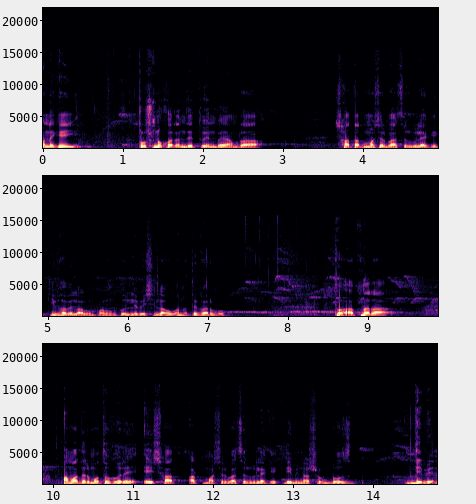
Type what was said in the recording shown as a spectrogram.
অনেকেই প্রশ্ন করেন যে তুইন ভাই, আমরা সাত আট মাসের বাছুরগুলোকে কীভাবে লালন পালন করলে বেশি লাভবান হতে পারব? তো আপনারা আমাদের মতো করে এই সাত, আট মাসের বাছুরগুলোকে কৃমিনাশক ডোজ দেবেন,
